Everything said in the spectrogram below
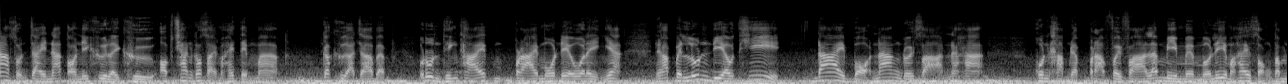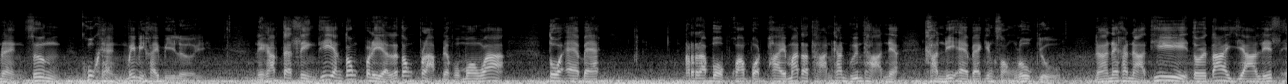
น่าสนใจณตอนนี้คืออะไรคือออปชันเขาใส่มาให้เต็มมาก ก็คืออาจจะแบบรุ่นทิ้งท้ายปลายโมเดลอะไรอย่างเงี้ยนะครับเป็นรุ่นเดียวที่ได้เบาะนั่งโดยสารนะฮะคนขับเนี่ยปรับไฟฟ้าและมีเมมโมรีมาให้ 2 ตำแหน่ง ซึ่งคู่แข่งไม่มีใครมีเลยนะครับแต่สิ่งที่ยังต้องเปลี่ยนและต้องปรับเนี่ยผมมองว่าตัวแอร์แบ็ก ระบบความปลอดภัยมาตรฐานขั้นพื้นฐานเนี่ยคันนี้แอร์แบ็กยัง 2 ลูกอยู่นะในขณะที่ Toyota Yaris a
